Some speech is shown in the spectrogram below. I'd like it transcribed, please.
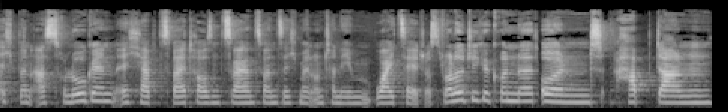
ich bin Astrologin. Ich habe 2022 mein Unternehmen White Sage Astrology gegründet und habe dann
